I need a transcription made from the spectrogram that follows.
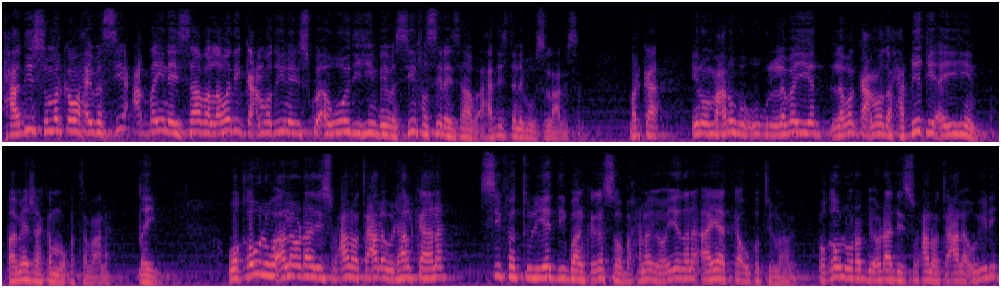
Axaadiistu marka waxayba sii caddaynaysaaba labadii gacmood inay isku awood yihiin bayba sii fasiraysaaba axaadiista nebigu sal ly slam marka inuu macnuhu laba yad laba gacmood oo xaqiiqi ay yihiin baa meeshaa ka muuqata macnaha. Ayb wa qowluhu alla odhaadii subxana wa tacala uu yidhi halkaana sifatulyaddi baan kaga soo baxnay oo iyadana aayaadka uu ku tilmaamay. Wa qowluhu rabbi odhaadii subxana wa tacaala uu yidhi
